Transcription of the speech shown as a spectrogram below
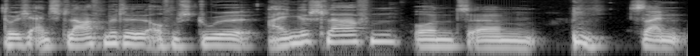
durch ein Schlafmittel auf dem Stuhl eingeschlafen und ähm, sein,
